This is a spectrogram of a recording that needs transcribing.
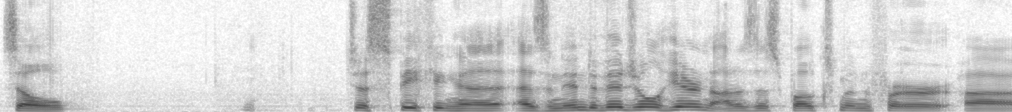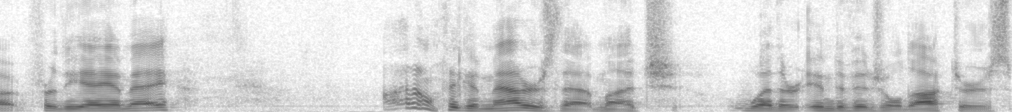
So just speaking uh, as an individual here, not as a spokesman for, uh, for the AMA, I don't think it matters that much whether individual doctors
